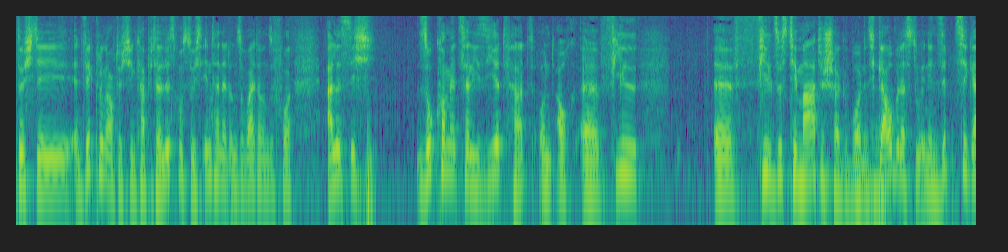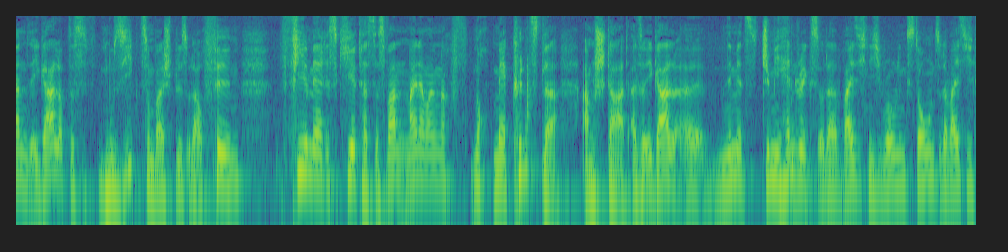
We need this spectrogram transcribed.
durch die Entwicklung, auch durch den Kapitalismus, durchs Internet und so weiter und so fort, alles sich so kommerzialisiert hat und auch äh, viel äh, viel systematischer geworden ist. Ich glaube, dass du in den 70ern, egal ob das Musik zum Beispiel ist oder auch Film, viel mehr riskiert hast. Das waren meiner Meinung nach noch mehr Künstler am Start. Also egal, äh, nimm jetzt Jimi Hendrix oder weiß ich nicht, Rolling Stones oder weiß ich nicht,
